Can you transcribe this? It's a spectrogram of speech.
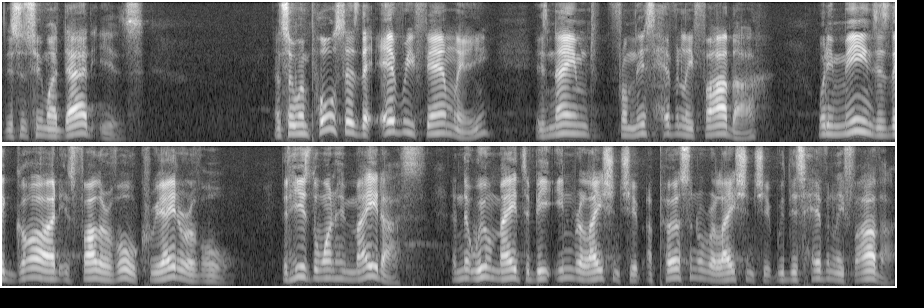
This is who my dad is. And so when Paul says that every family is named from this heavenly father, what he means is that God is father of all, creator of all, that he is the one who made us, and that we were made to be in relationship, a personal relationship with this heavenly father.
